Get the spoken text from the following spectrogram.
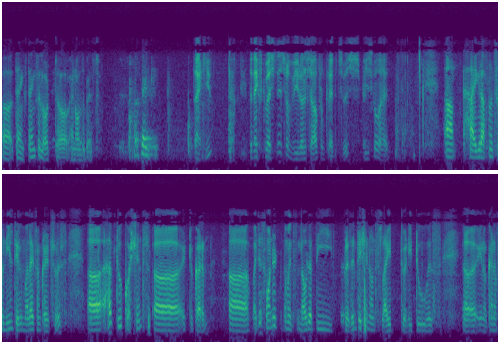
Sure. Uh, thanks. Thanks a lot uh, and all the best. Uh, thank you. Thank you. The next question is from Viral Shah from Credit Suisse. Please go ahead. Um, hi, good afternoon. Sunil Tirumalai from Credit Suisse. Uh, I have two questions uh, to Karan. Uh, I just wanted, I mean, now that the presentation on slide 22 is, uh, you know, kind of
